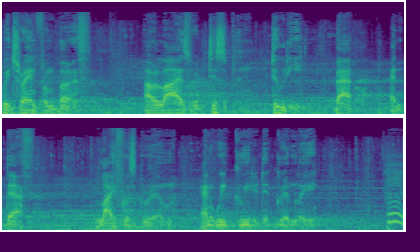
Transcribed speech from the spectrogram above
We trained from birth. Our lives were discipline, duty, battle, and death. Life was grim, and we greeted it grimly. Hmm.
